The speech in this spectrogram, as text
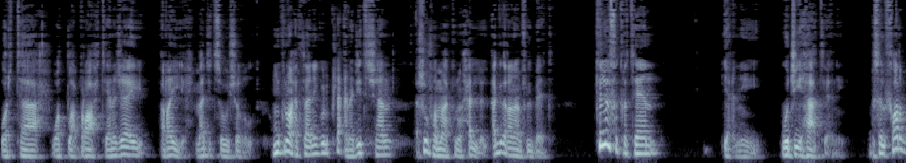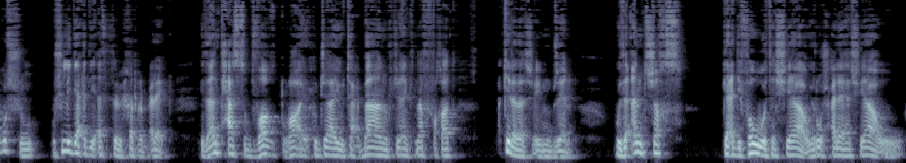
وأرتاح وأطلع براحتي أنا جاي أريح ما جيت أسوي شغل. ممكن واحد ثاني يقول لك لا أنا جيت عشان أشوف أماكن وأحلل أقدر أنام في البيت. كل الفكرتين يعني وجيهات يعني. بس الفرق وشو؟ وش اللي قاعد يأثر ويخرب عليك؟ إذا أنت حاسس بضغط ورايح وجاي وتعبان ورجلينك تنفخت أكيد هذا شيء مو زين وإذا أنت شخص قاعد يفوت أشياء ويروح عليه أشياء و...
